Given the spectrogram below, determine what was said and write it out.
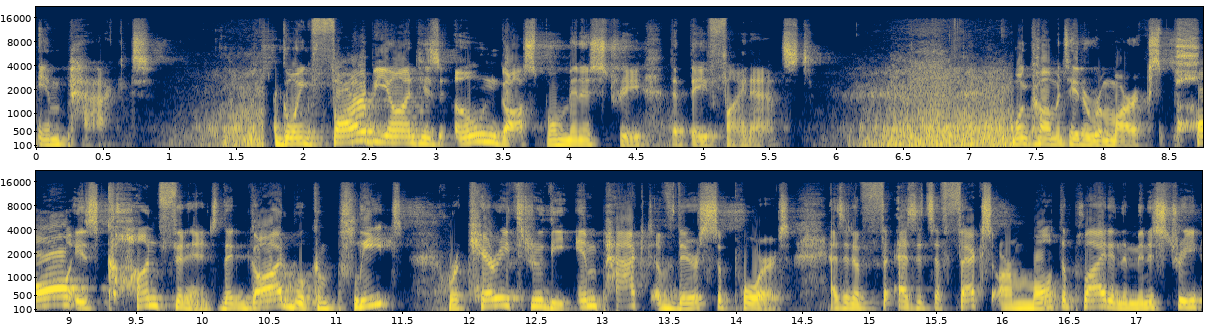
impact, going far beyond his own gospel ministry that they financed. One commentator remarks Paul is confident that God will complete or carry through the impact of their support as, it, as its effects are multiplied in the ministry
